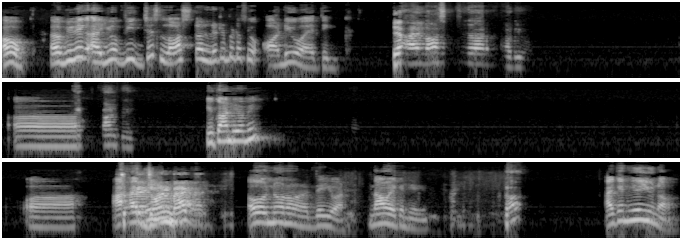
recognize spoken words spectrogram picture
Oh, uh, Viveick, uh, you, we just lost a little bit of your audio, I think. Yeah, I lost your audio. Uh, I can't hear. you can't hear me? Uh, Should I think join back? Oh, no, no, no. There you are. Now I can hear you. Huh? I can hear you now.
